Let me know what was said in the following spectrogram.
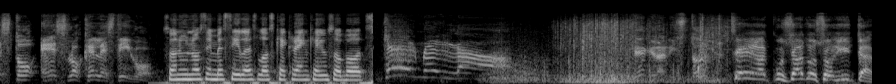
Esto es lo que les digo. Son unos imbéciles los que creen que uso bots. ¡Quémela! ¡Qué gran historia! Se ha acusado solita.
